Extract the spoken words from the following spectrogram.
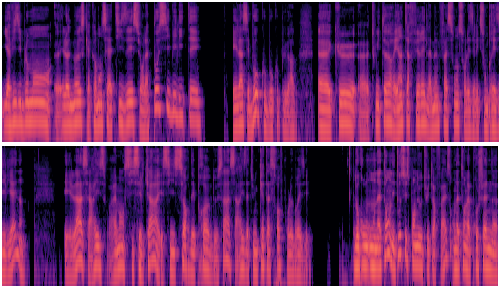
il y a visiblement euh, Elon Musk qui a commencé à teaser sur la possibilité, et là c'est beaucoup beaucoup plus grave, euh, que Twitter ait interféré de la même façon sur les élections brésiliennes. Et là, ça risque vraiment, si c'est le cas, et s'il sort des preuves de ça, ça risque d'être une catastrophe pour le Brésil. Donc on, attend, on est tous suspendus au Twitter Files, on attend la prochaine,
